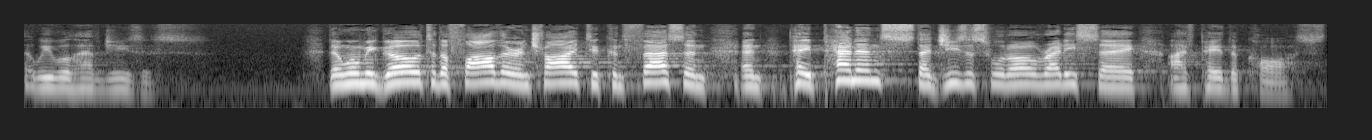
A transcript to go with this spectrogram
that we will have Jesus. That when we go to the Father and try to confess and, and pay penance, that Jesus would already say, I've paid the cost.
